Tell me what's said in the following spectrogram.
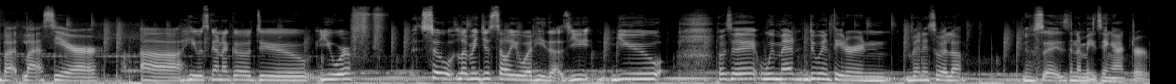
But last year, uh, he was gonna go do. You were. F- so let me just tell you what he does. You, you, Jose. We met doing theater in Venezuela. Jose is an amazing actor,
